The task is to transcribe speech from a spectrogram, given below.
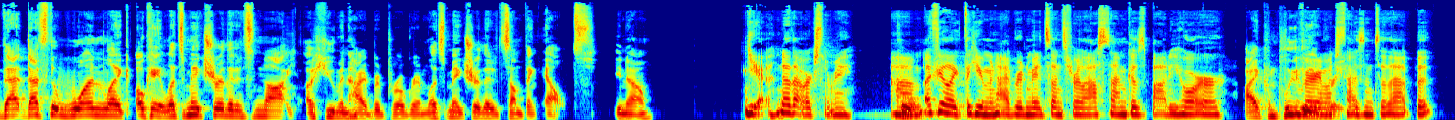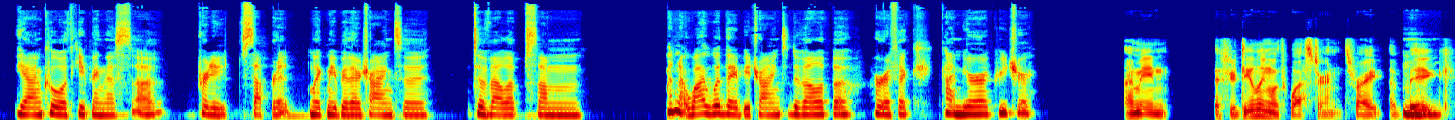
that that's the one like okay, let's make sure that it's not a human hybrid program. Let's make sure that it's something else, you know. Yeah, no, that works for me. Cool. Um, I feel like the human hybrid made sense for last time because body horror I completely very agree. much ties into that. But yeah, I'm cool with keeping this uh, pretty separate. Like maybe they're trying to develop some. I don't know. Why would they be trying to develop a horrific chimera creature? I mean, if you're dealing with westerns, right, a big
